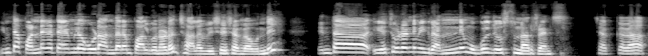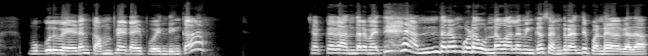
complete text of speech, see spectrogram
ఇంత పండగ టైంలో కూడా అందరం పాల్గొనడం చాలా విశేషంగా ఉంది. ఎంత ఇక చూడండి మీకు అన్ని ముగ్గులు చూస్తున్నారు ఫ్రెండ్స్. చక్కగా ముగ్గులు వేయడం కంప్లీట్ అయిపోయింది ఇంకా. చక్కగా అందరం అయితే అందరం కూడా ఉన్న వాళ్ళం ఇంకా సంక్రాంతి పండగ కదా.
